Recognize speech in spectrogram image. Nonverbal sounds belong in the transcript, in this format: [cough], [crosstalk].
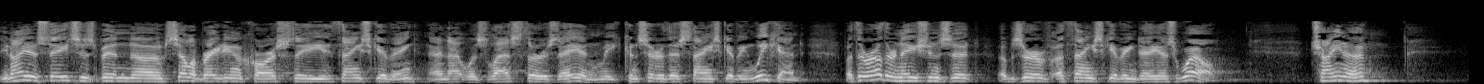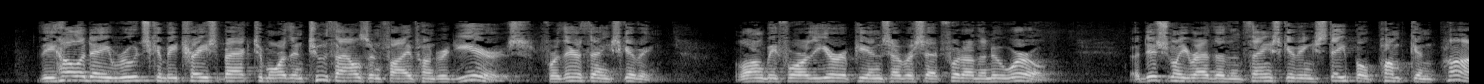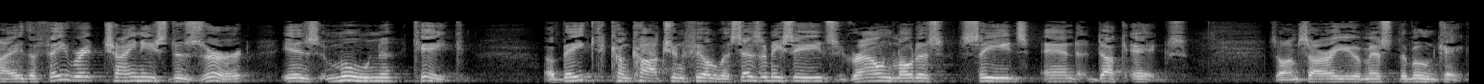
The United States has been uh, celebrating, of course, the Thanksgiving, and that was last Thursday, and we consider this Thanksgiving weekend. But there are other nations that observe a Thanksgiving Day as well. China, the holiday roots can be traced back to more than 2,500 years for their Thanksgiving, long before the Europeans ever set foot on the New World. Additionally, rather than Thanksgiving staple pumpkin pie, the favorite Chinese dessert is moon cake, a baked concoction filled with sesame seeds, ground lotus seeds, and duck eggs. So I'm sorry you missed the moon cake.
